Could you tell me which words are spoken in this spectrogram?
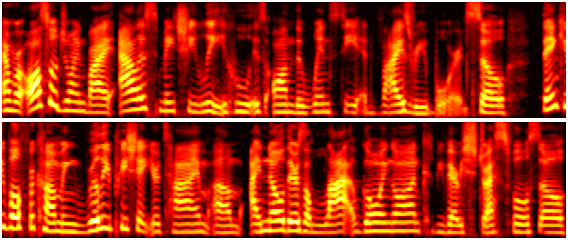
And we're also joined by Alice Meichi Li, who is on the Wednesday Advisory Board. So thank you both for coming. Really appreciate your time. Um, I know there's a lot going on, could be very stressful. So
